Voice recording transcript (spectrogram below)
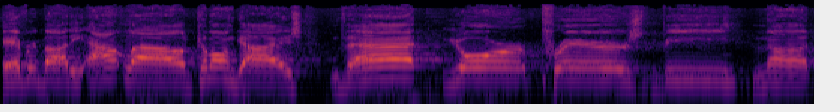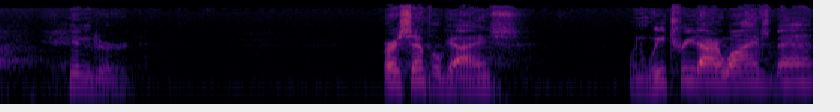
Everybody out loud, come on, guys, that your prayers be not hindered. Very simple, guys. When we treat our wives bad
